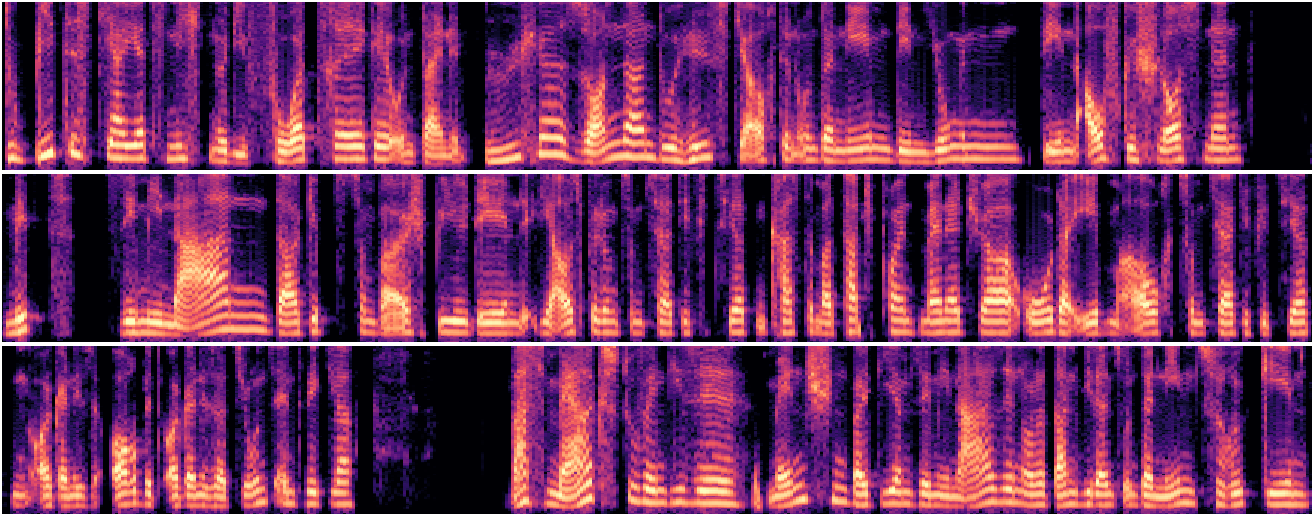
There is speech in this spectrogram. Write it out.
Du bietest ja jetzt nicht nur die Vorträge und deine Bücher, sondern du hilfst ja auch den Unternehmen, den Jungen, den Aufgeschlossenen mit Seminaren. Da gibt es zum Beispiel den, die Ausbildung zum zertifizierten Customer Touchpoint Manager oder eben auch zum zertifizierten Organis Orbit Organisationsentwickler. Was merkst du, wenn diese Menschen bei dir im Seminar sind oder dann wieder ins Unternehmen zurückgehen?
